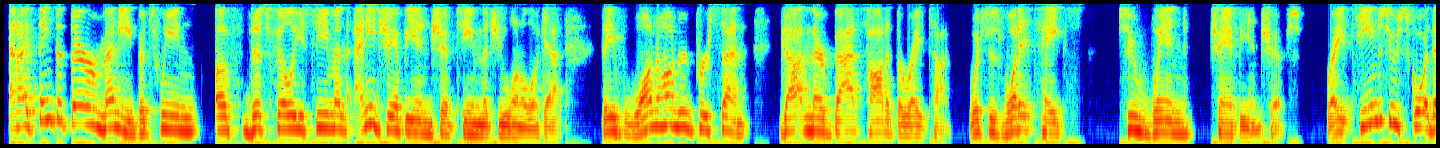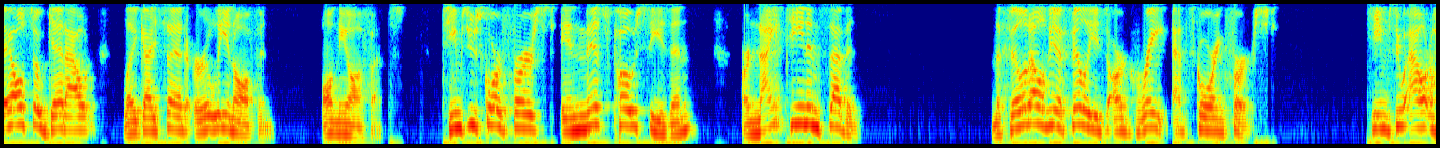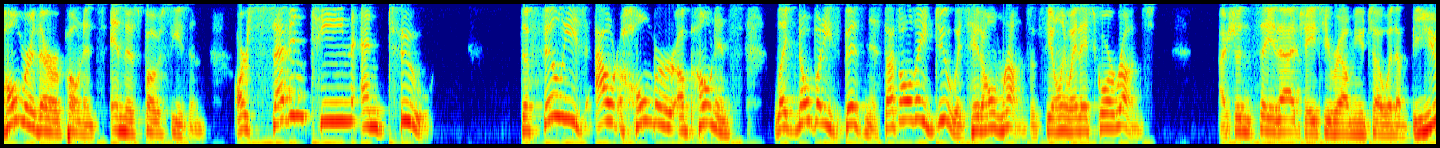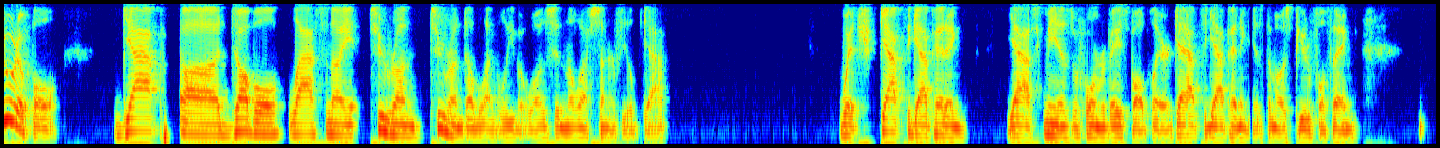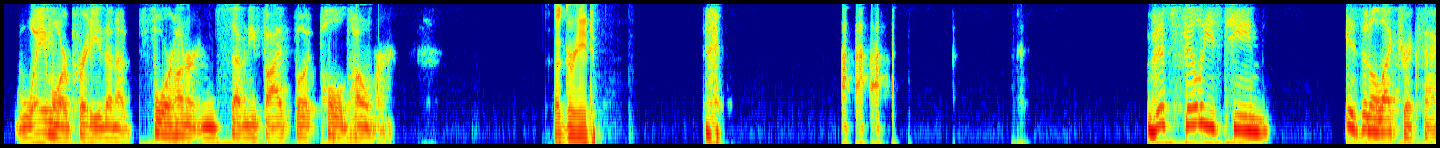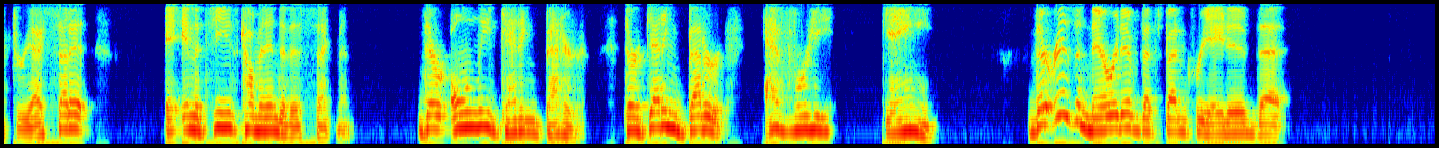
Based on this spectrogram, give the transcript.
And I think that there are many between of this Phillies team and any championship team that you want to look at. They've 100% gotten their bats hot at the right time, which is what it takes to win championships, right? Teams who score, they also get out, like I said, early and often on the offense. Teams who score first in this postseason are 19 and 7. The Philadelphia Phillies are great at scoring first. Teams who out homer their opponents in this postseason are 17 and 2. The Phillies out homer opponents like nobody's business. That's all they do is hit home runs. It's the only way they score runs. I shouldn't say that. JT Realmuto with a beautiful gap uh, double last night, two run, two run double, I believe it was in the left center field gap. Which gap to gap hitting you ask me as a former baseball player, gap to gap hitting is the most beautiful thing. Way more pretty than a 475 foot pulled homer. Agreed. this Phillies team is an electric factory. I said it in the tease coming into this segment. They're only getting better. They're getting better every game there is a narrative that's been created that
